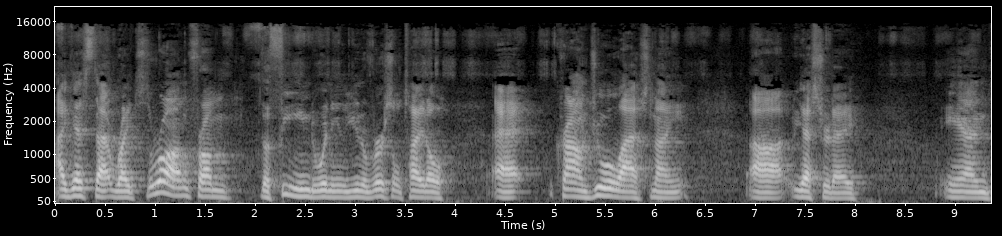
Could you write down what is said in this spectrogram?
I guess that rights the wrong from The Fiend winning the Universal title at Crown Jewel last night, uh, yesterday. And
